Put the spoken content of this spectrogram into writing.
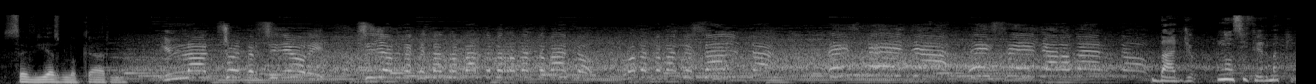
servì a sbloccarmi. Il lancio è per signori, signori da quest'altra parte per Roberto Baggio. Roberto Baggio salta e segna, e segna Roberto. Baggio non si ferma più.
